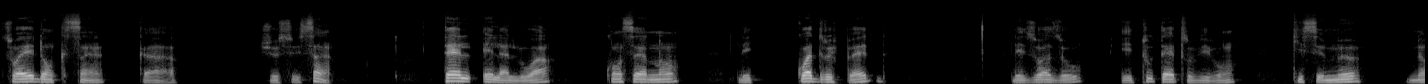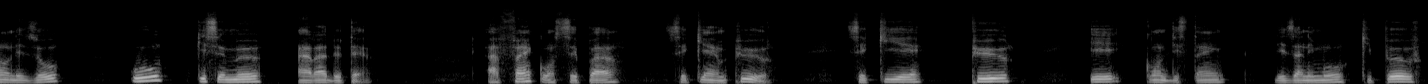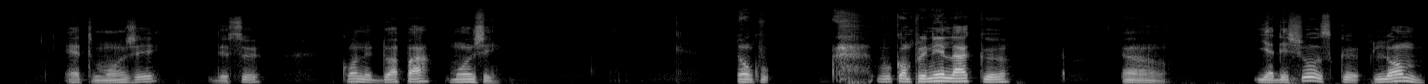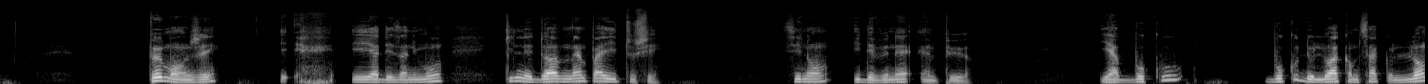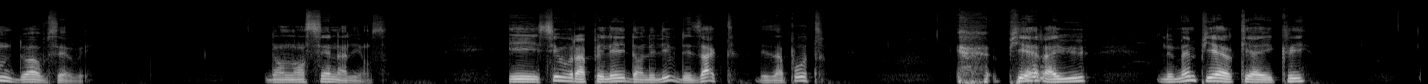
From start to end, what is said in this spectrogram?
Soyez donc saints, car je suis saint. Telle est la loi concernant les quadrupèdes, les oiseaux et tout être vivant qui se meut dans les eaux ou qui se meut à ras de terre, afin qu'on sépare ce qui est impur, ce qui est pur et qu'on distingue les animaux qui peuvent être mangés de ceux qu'on ne doit pas manger. Donc, vous, comprenez là que euh, il y a des choses que l'homme peut manger et, il y a des animaux qu'ils ne doivent même pas y toucher. Sinon, ils devenaient impurs. Il y a beaucoup, beaucoup de lois comme ça que l'homme doit observer dans l'ancienne alliance. Et si vous vous rappelez, dans le livre des actes des apôtres, Pierre a eu, le même Pierre qui a écrit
